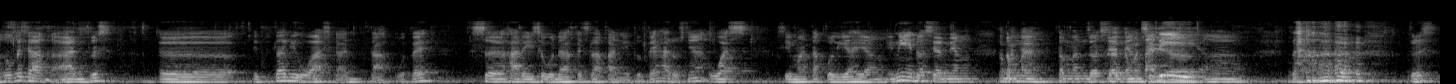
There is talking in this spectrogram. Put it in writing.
Aku kecelakaan terus eh itu lagi uas kan. Takut teh. Sehari sudah kecelakaan itu teh harusnya uas si mata kuliah yang ini dosen yang Temennya. teman teman dosen Ya, yang temen tadi. Eh. terus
